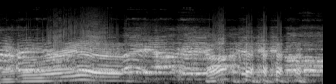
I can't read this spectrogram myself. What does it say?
Remember where he is. Huh?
